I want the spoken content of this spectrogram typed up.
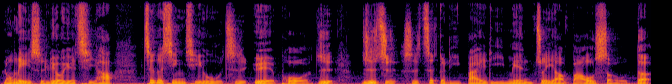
农历是六月七号。这个星期五是月破日。日子是这个礼拜里面最要保守的，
